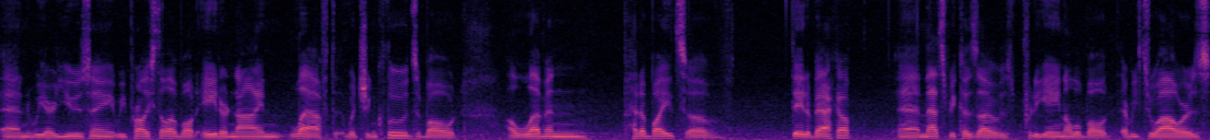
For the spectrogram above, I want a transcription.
and we are using we probably still have about eight or nine left, which includes about 11 petabytes of data backup, and that's because I was pretty anal about every two hours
